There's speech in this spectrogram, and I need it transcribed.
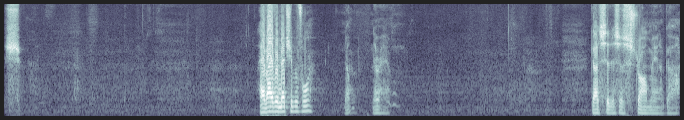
Shh. Have I ever met you before? No, never have. God said, This is a strong man of God.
